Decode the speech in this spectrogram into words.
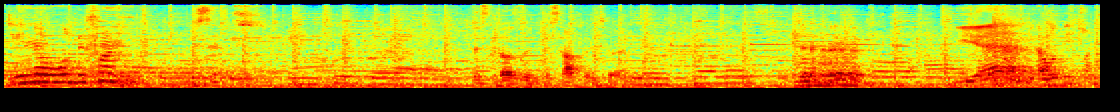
Do you know what would be funny? This This doesn't just happen to him. Yeah, that would be funny.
